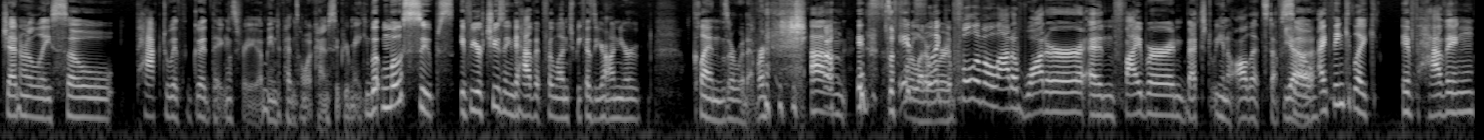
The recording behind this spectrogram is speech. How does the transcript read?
generally so packed with good things for you. I mean, depends on what kind of soup you're making. But most soups, if you're choosing to have it for lunch because you're on your cleanse or whatever, um, it's, a four-letter like word. full of a lot of water and fiber and vegetable, you know, all that stuff. Yeah. So I think like if having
